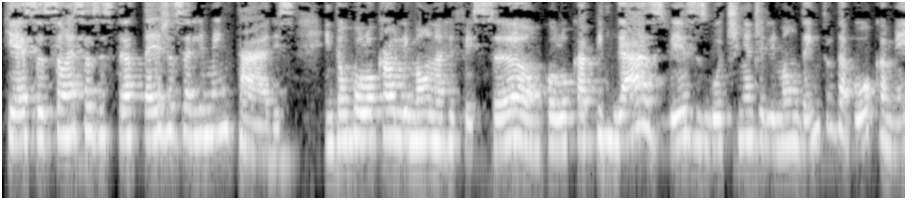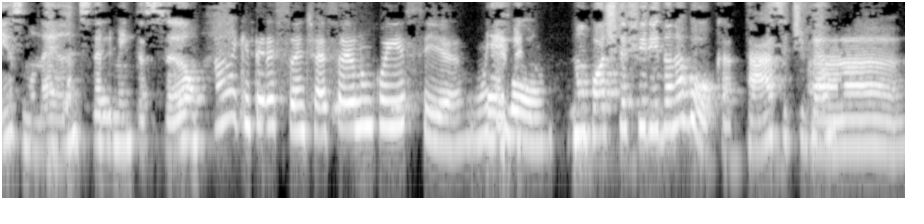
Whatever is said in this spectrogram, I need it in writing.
Que essas são essas estratégias alimentares. Então colocar o limão na refeição, colocar pingar às vezes gotinha de limão dentro da boca mesmo, né? Antes da alimentação. Ah, que interessante. Essa eu não conhecia. Muito é, bom não pode ter ferida na boca, tá? Se tiver ah.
